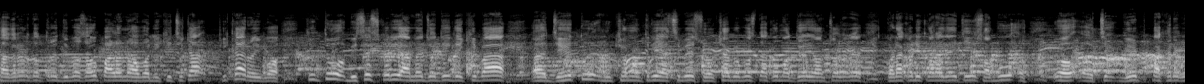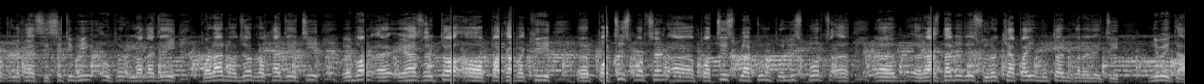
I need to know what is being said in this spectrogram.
সাধারণতন্ত্র দিবস আপ পালন হবনি কিছুটা ফিকা রহব কিন্তু বিশেষ করে আমি যদি দেখা যেহেতু মুখ্যমন্ত্রী আসবে সুরক্ষা ব্যবস্থাকে মধ্যে এই অঞ্চলের কড়াকড়ি করা যাই সবু গেট পাখে গোটে লেখা সিসিটিভি উপরে লগাযাই কড়া নজর রখা যাই এবং এর পাখাপাখি পঁচিশ পরসেন্ট পঁচিশ প্লাটুন পুলিশ ফোর্স রাজধানীর সুরক্ষা মুতয়ন করা କରାଯାଇଛି ନିବେଦିତା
